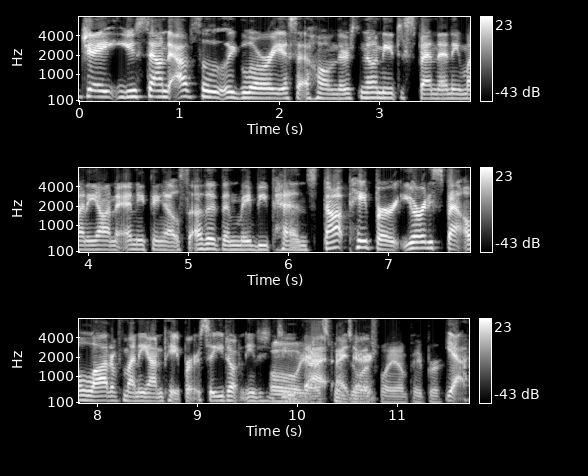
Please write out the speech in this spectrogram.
Jay, you sound absolutely glorious at home. There's no need to spend any money on anything else other than maybe pens, not paper. You already spent a lot of money on paper, so you don't need to oh, do yeah, that. I spent either. so much money on paper. Yeah.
